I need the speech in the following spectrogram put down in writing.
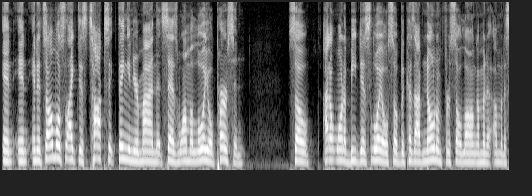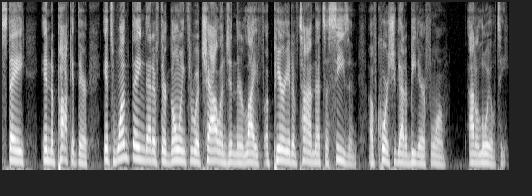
And, and, and it's almost like this toxic thing in your mind that says, well, I'm a loyal person. So I don't want to be disloyal. So because I've known them for so long, I'm gonna I'm gonna stay in the pocket there. It's one thing that if they're going through a challenge in their life, a period of time that's a season, of course you got to be there for them out of loyalty.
